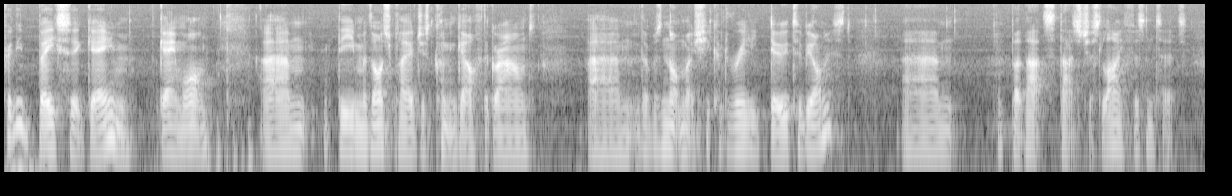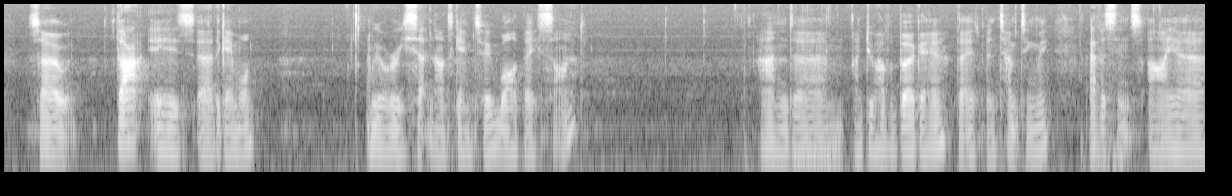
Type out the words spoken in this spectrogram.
pretty basic game, game one. Um, the Madolche player just couldn't get off the ground. Um, there was not much he could really do, to be honest. Um, but that's that's just life, isn't it? So that is uh, the game one. We are reset now to game two, while they side. And um, I do have a burger here that has been tempting me ever since I uh,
